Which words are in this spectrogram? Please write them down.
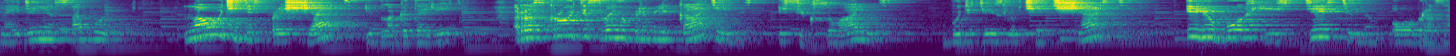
наедине с собой. Научитесь прощать и благодарить. Раскройте свою привлекательность и сексуальность. Будете излучать счастье и любовь естественным образом.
